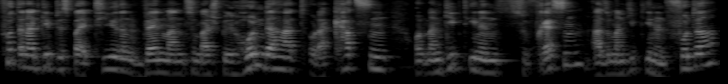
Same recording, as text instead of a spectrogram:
Futterneid gibt es bei Tieren, wenn man zum Beispiel Hunde hat oder Katzen und man gibt ihnen zu fressen, also man gibt ihnen Futter,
